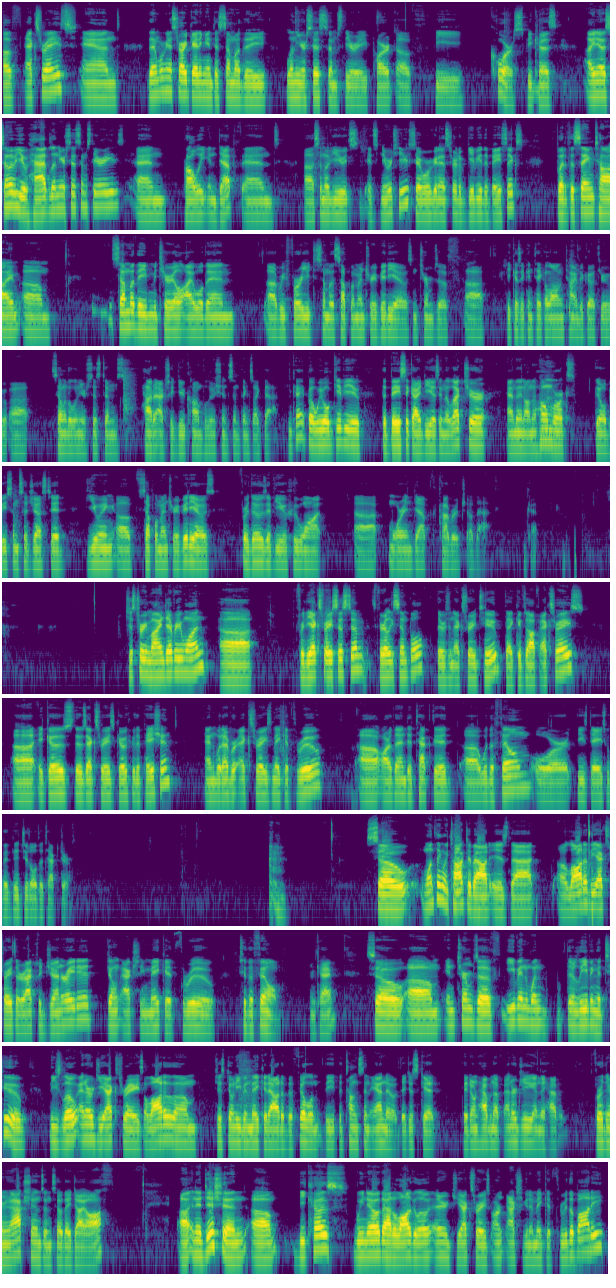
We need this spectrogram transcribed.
of X-rays, and then we're going to start getting into some of the linear systems theory part of the course because I know some of you have had linear systems theories and probably in depth, and uh, some of you it's it's newer to you. So we're going to sort of give you the basics, but at the same time, um, some of the material I will then uh, refer you to some of the supplementary videos in terms of uh, because it can take a long time to go through uh, some of the linear systems, how to actually do convolutions and things like that. Okay, but we will give you the basic ideas in the lecture, and then on the homeworks there will be some suggested viewing of supplementary videos for those of you who want uh, more in-depth coverage of that. Okay. Just to remind everyone, uh, for the X-ray system, it's fairly simple. There's an X-ray tube that gives off X-rays. Uh, it goes; those X-rays go through the patient, and whatever X-rays make it through uh, are then detected uh, with a film, or these days with a digital detector. so one thing we talked about is that a lot of the X-rays that are actually generated don't actually make it through to the film. Okay. So um, in terms of even when they're leaving the tube, these low energy X-rays, a lot of them just don't even make it out of the film, the, the tungsten anode. They just get, they don't have enough energy and they have further interactions and so they die off. Uh, in addition, um, because we know that a lot of the low energy X-rays aren't actually going to make it through the body,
